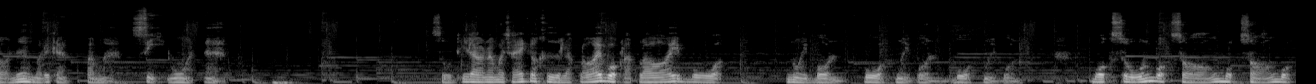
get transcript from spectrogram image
ต่อเนื่องมาด้วยกันประมาณ 4 งวดนะครับ สูตรที่เรานำมาใช้ก็คือหลักร้อยบวกหลักร้อยบวกหน่วยบน บวกหน่วยบน บวกหน่วยบน บวก0บวก2บวก2บวก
